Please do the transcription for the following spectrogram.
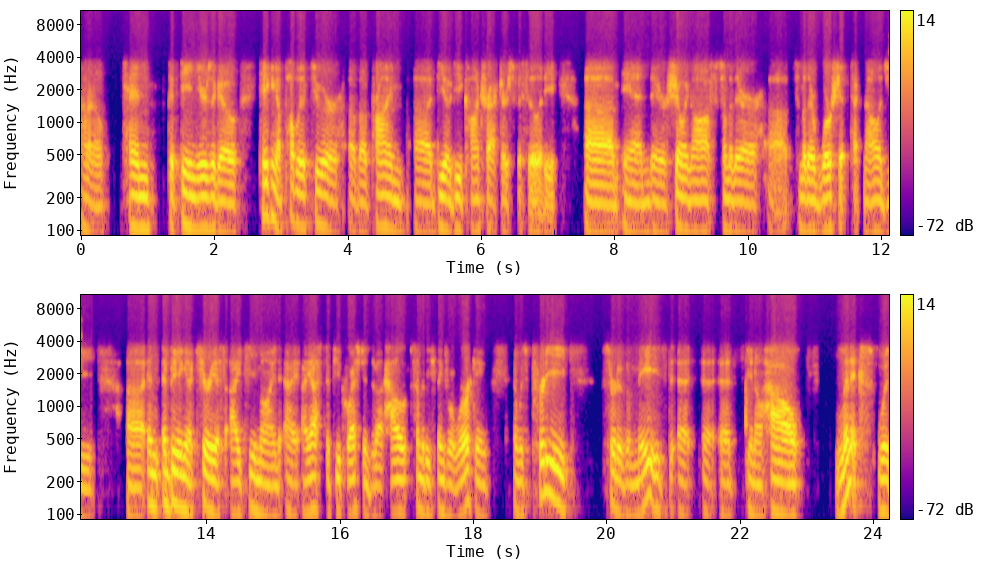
I don't know, 10, 15 years ago, taking a public tour of a prime uh, DoD contractor's facility. Um, and they're showing off some of their uh, some of their warship technology. Uh, and, and being a curious IT mind, I, I asked a few questions about how some of these things were working, and was pretty sort of amazed at, at, at you know how Linux was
